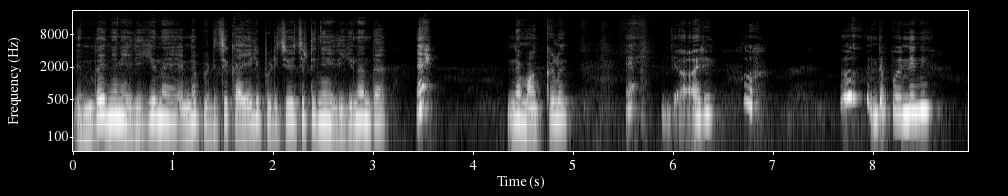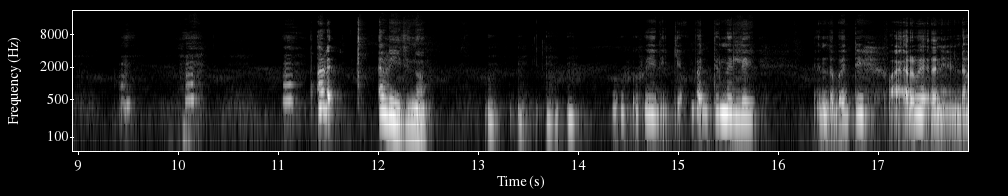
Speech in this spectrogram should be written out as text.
എന്താ ഇങ്ങനെ ഇരിക്കുന്നത് എന്നെ പിടിച്ച് കയ്യിൽ പിടിച്ചു വെച്ചിട്ട് ഇങ്ങനെ ഇരിക്കുന്നത് എന്താ ഏ എന്റെ മക്കൾ ഏ ആര് എന്റെ പൊന്നിന് അവിടെ അവിടെ ഇരുന്നോ ഇരിക്കാൻ പറ്റുന്നില്ലേ എന്ത് പറ്റി വയറുവേദനയുണ്ടോ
